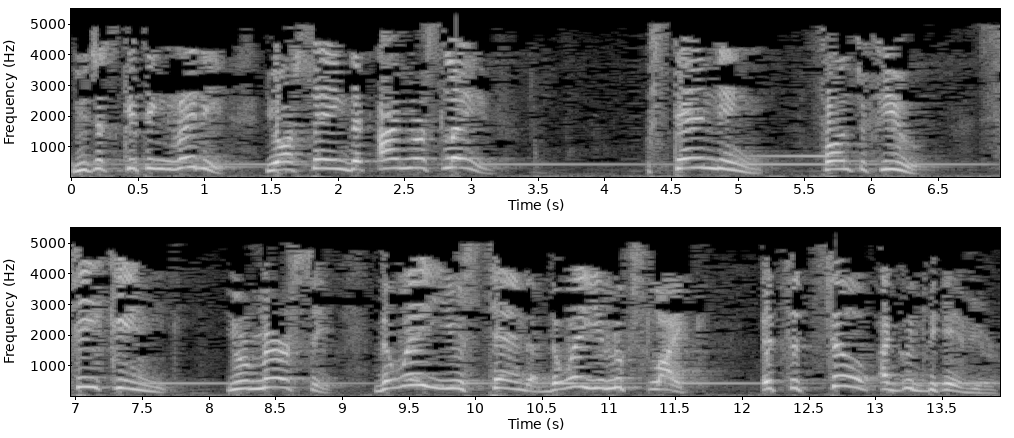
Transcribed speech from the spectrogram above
You're just getting ready. You are saying that I'm your slave. Standing front of you, seeking your mercy. The way you stand up, the way you looks like, it's itself a good behavior.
